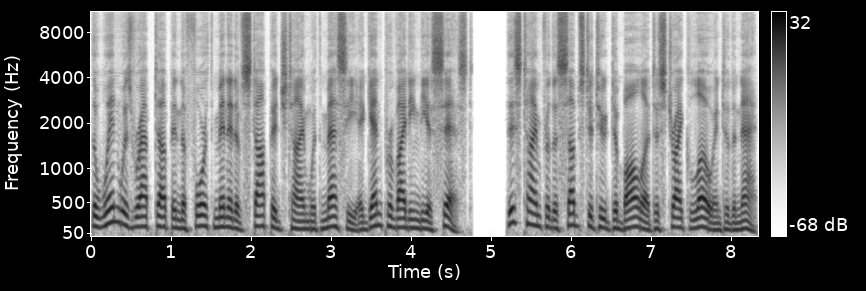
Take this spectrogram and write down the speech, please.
The win was wrapped up in the fourth minute of stoppage time with Messi again providing the assist, this time for the substitute Dybala to strike low into the net.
